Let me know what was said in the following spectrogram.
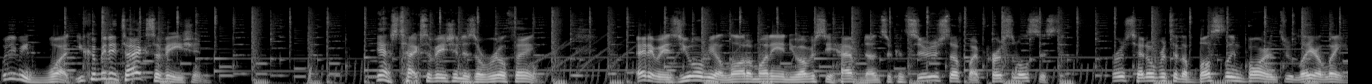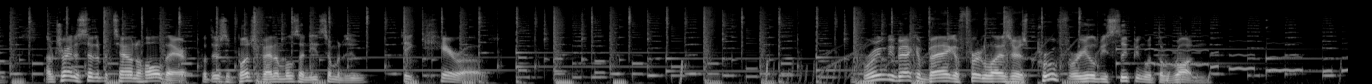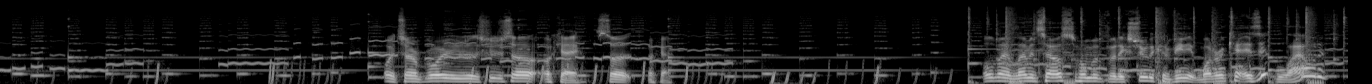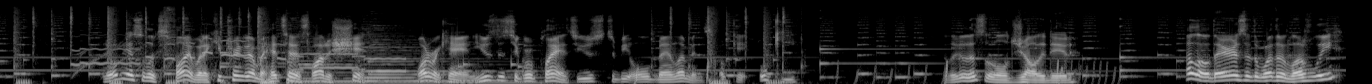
What do you mean, what? You committed tax evasion. Yes, tax evasion is a real thing. Anyways, you owe me a lot of money and you obviously have none, so consider yourself my personal assistant. First, head over to the bustling barn through Layer Lane. I'm trying to set up a town hall there, but there's a bunch of animals I need someone to take care of. Bring me back a bag of fertilizer as proof, or you'll be sleeping with the rotten. Wait, turn boy, you shoot yourself? Okay, so, okay. Old Man Lemon's house, home of an extremely convenient watering can. Is it loud? The OBS looks fine, but I keep turning down my headset, it's loud as shit. Watering can. Use this to grow plants. Used to be Old Man Lemons. Okay, okay. Look at this little jolly dude. Hello there, isn't the weather lovely?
